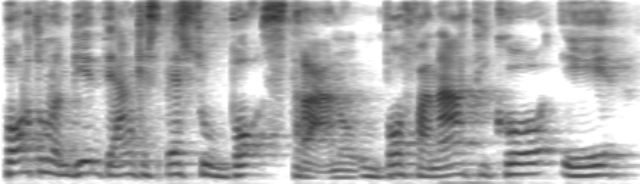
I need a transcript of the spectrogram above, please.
porta un ambiente anche spesso un po' strano, un po' fanatico e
